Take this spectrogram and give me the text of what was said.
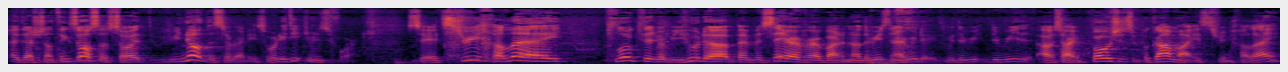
additional things also. So it, we know this already. So what are you teaching this for? So it's Sri Chale, Plukta Rabbi Yehuda, Ben Beseir of Rabbanan. No, the reason I read it, the, the, the, oh, sorry, Boshes Pagama is Sri Chale.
